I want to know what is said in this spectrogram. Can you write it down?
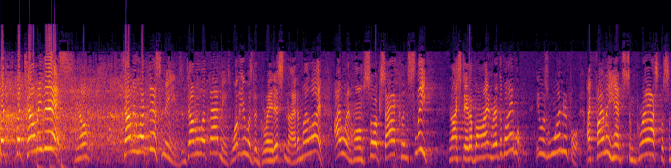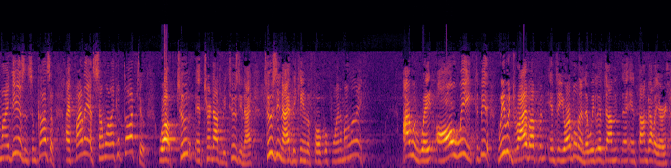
but but tell me this, you know. Tell me what this means, and tell me what that means. Well, it was the greatest night of my life. I went home so excited I couldn't sleep. You know, I stayed up all night and read the Bible. It was wonderful. I finally had some grasp of some ideas and some concepts. I finally had someone I could talk to. Well, two, it turned out to be Tuesday night. Tuesday night became the focal point of my life. I would wait all week to be there. We would drive up in, into Yorba Linda. We lived down uh, in Fountain Valley area.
